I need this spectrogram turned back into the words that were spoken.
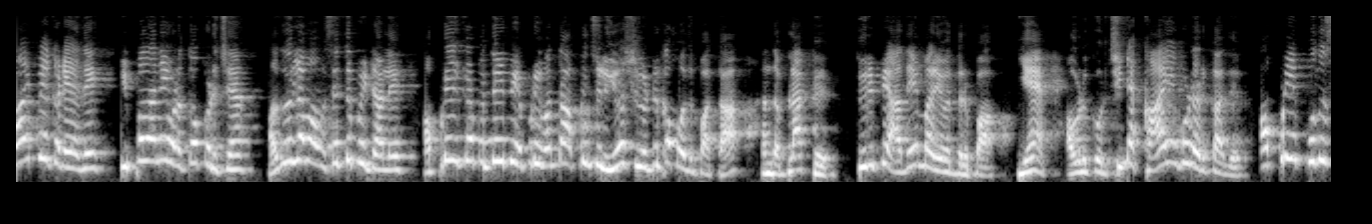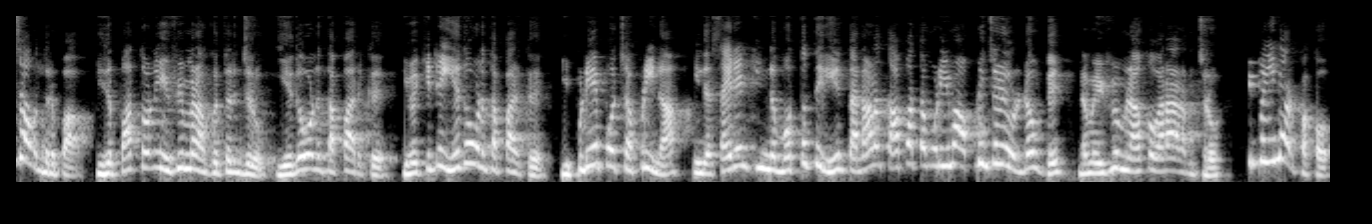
வாய்ப்பே கிடையாது. இப்பதானே அவளை தோக்கடிச்சேன். அதுவும் இல்லாம அவ செத்து போயிட்டாலே அப்படி இருக்கப்ப திருப்பி எப்படி வந்தா அப்படின்னு சொல்லி யோசிச்சுட்டு இருக்கும் போது பார்த்தா அந்த பிளாக் திருப்பி அதே மாதிரி வந்திருப்பா. ஏன்? அவளுக்கு ஒரு சின்ன காயம் கூட இருக்காது. அப்படியே புதுசா வந்திருப்பா. இதை பார்த்தோன்னே யூஃபிமெனாவுக்கு தெரிஞ்சிடும் ஏதோ ஒண்ணு தப்பா இருக்கு. இவகிட்ட ஏதோ ஒண்ணு தப்பா இருக்கு. இப்படியே போச்சு அப்படின்னா இந்த சைலண்ட் கிங்டம் மொத்தத்தையும் தன்னால காப்பாத்த முடியுமா அப்படின்னு சொல்லி ஒரு டவுட் நம்ம யூஃபிமெனாவுக்கு வர ஆரம்பிச்சிடும் இப்போ இன்னொரு பக்கம்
